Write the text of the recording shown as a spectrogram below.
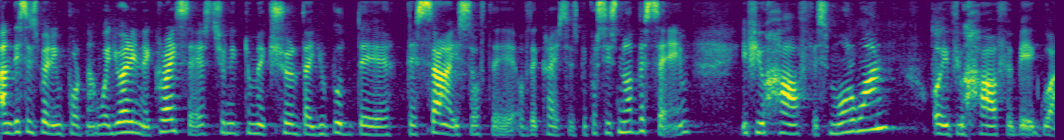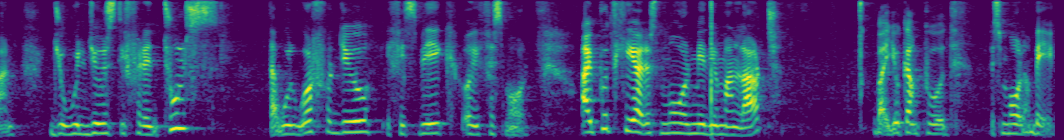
and this is very important. When you are in a crisis, you need to make sure that you put the, the size of the, of the crisis because it's not the same if you have a small one or if you have a big one. You will use different tools that will work for you if it's big or if it's small. I put here small, medium, and large, but you can put small and big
